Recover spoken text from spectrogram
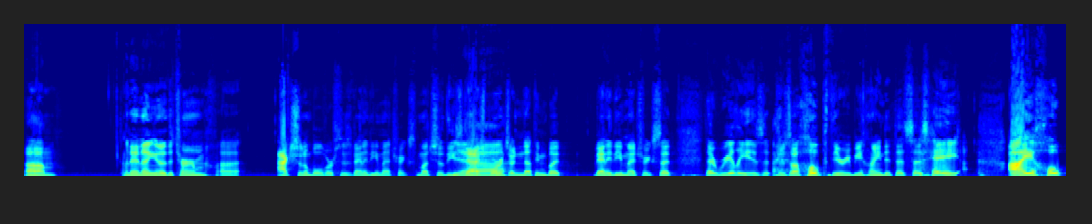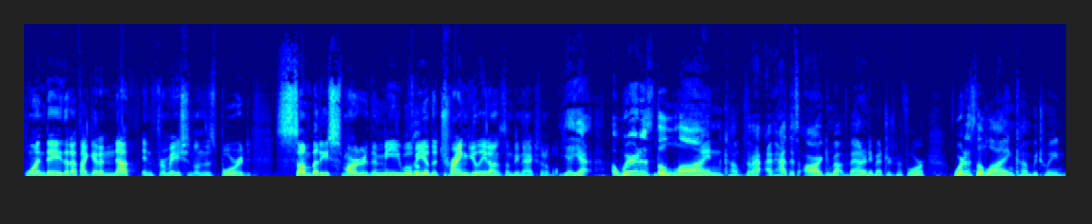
Um, and I know you know the term uh, actionable versus vanity metrics. Much of these Yeah. dashboards are nothing but vanity metrics that that really is there's a hope theory behind it that says, "Hey, I hope one day that if I get enough information on this board, somebody smarter than me will be able to triangulate on something actionable." Yeah, yeah. Uh, Where does the line come? Because I've, I've had this argument about vanity metrics before. Where does the line come between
